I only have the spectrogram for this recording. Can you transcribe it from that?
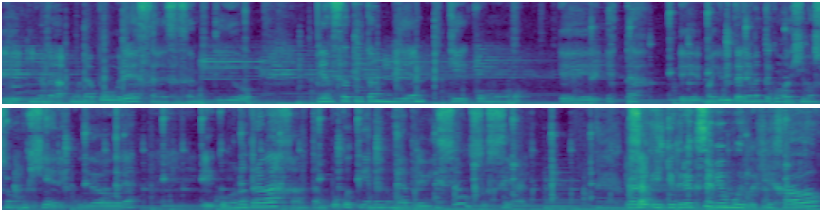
eh, y una, pobreza en ese sentido. Piensa tú también que como eh, estas, eh, mayoritariamente como dijimos, son mujeres cuidadoras, como no trabajan, tampoco tienen una previsión social. Claro, y yo creo que se vio muy reflejado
